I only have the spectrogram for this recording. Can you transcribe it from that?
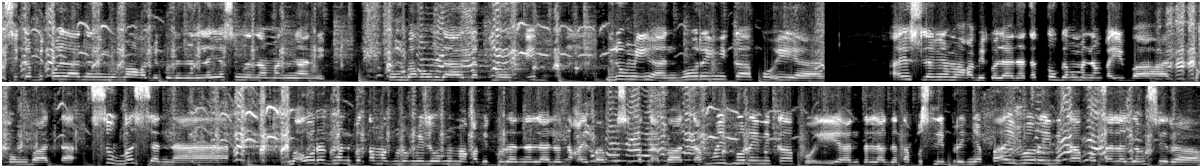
Si kabikulana ng mga kabikulana. Layasin na naman nga ni kung dagat bukid. Lumihan, buray ni Kapo iyan. Ayos lang yung mga kabikulana, tatugang man ang kaibahan, bakong bata. Subasa na. Maurag man ko ta maglumi-lumi mga kabikulana, lalo na kay mo si bata-bata. May buray ni Kapo iyan talaga, tapos libre niya pa. Ay, buray ni Kapo talagang sirap.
